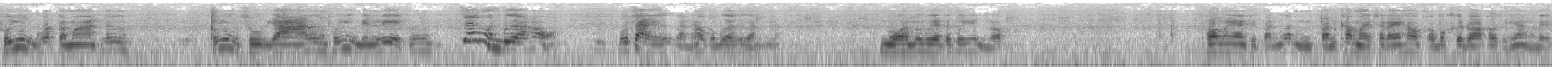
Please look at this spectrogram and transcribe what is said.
ผู้ยิ่งพดตมาดหนึงผู้ยิ่งสูบยาหนึงผู้ยิ่งเด่นเลขหนึงแจ้งมันเบื่อเฮาผู้ชายคือกันเฮากับเบื่อคือกันนะโมยมันเบื่อแต่ผู้ยิ่งหรอก พ่อแม่ที่ปันเงินปันเข้ามาสไลด์เฮากับบ่เคยรอเขาสิยั่งเลย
